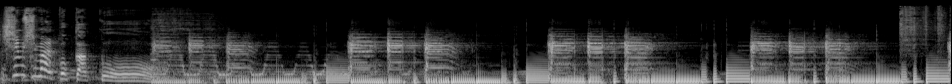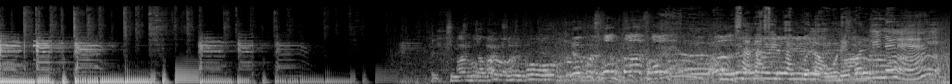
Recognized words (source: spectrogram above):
심심할 것 같고. 공사가 생각보다 오래 걸리네.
